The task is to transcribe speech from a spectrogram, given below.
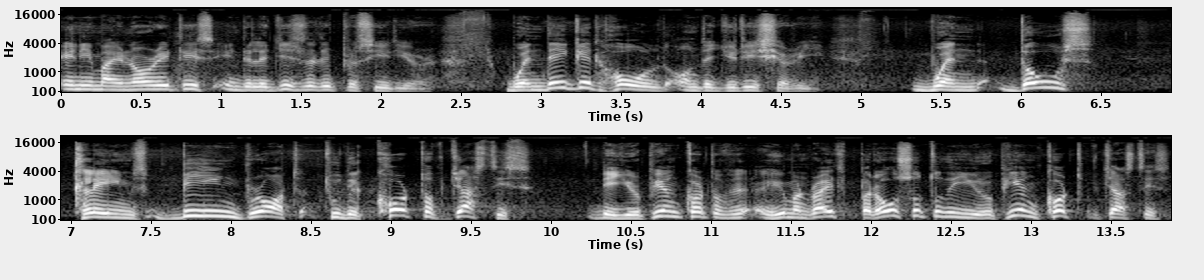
any minorities in the legislative procedure. When they get hold on the judiciary, when those claims being brought to the Court of Justice, the European Court of Human Rights, but also to the European Court of Justice,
